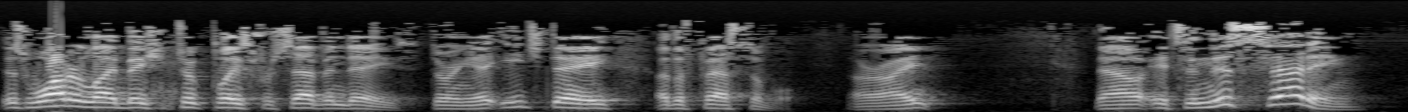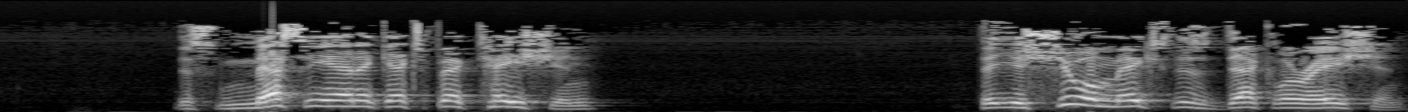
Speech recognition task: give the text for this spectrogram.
this water libation took place for seven days during each day of the festival. Alright? Now, it's in this setting, this messianic expectation, that Yeshua makes this declaration.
